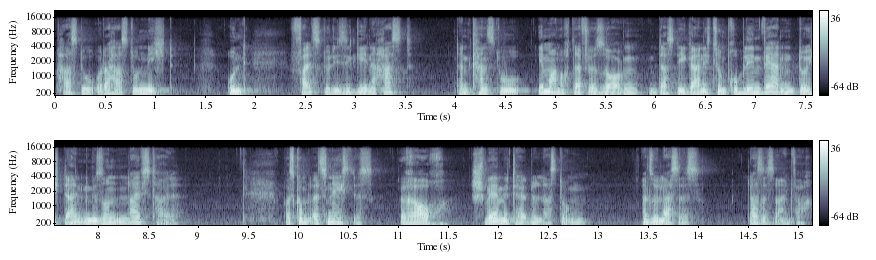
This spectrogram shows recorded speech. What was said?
hast du oder hast du nicht. Und falls du diese Gene hast, dann kannst du immer noch dafür sorgen, dass die gar nicht zum Problem werden durch deinen gesunden Lifestyle. Was kommt als nächstes? Rauch, Schwermetallbelastungen. Also lass es. Lass es einfach.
